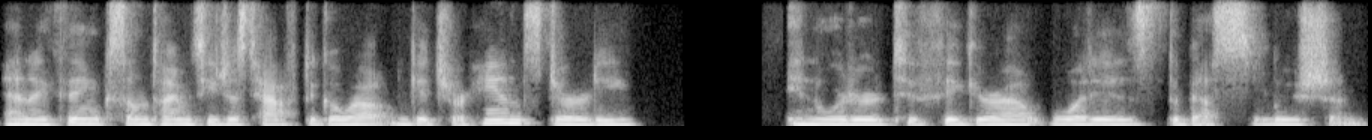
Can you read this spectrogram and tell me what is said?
And I think sometimes you just have to go out and get your hands dirty in order to figure out what is the best solution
